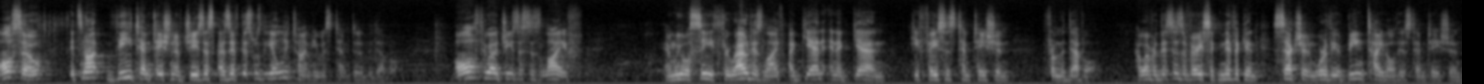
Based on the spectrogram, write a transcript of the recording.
Also, it's not the temptation of Jesus as if this was the only time he was tempted of the devil. All throughout Jesus' life, and we will see throughout his life, again and again, he faces temptation from the devil. However, this is a very significant section worthy of being titled His Temptation.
